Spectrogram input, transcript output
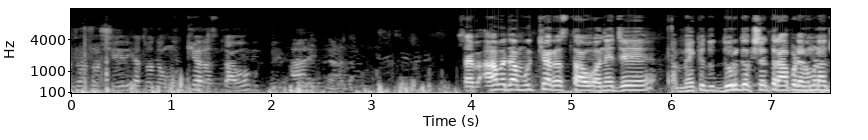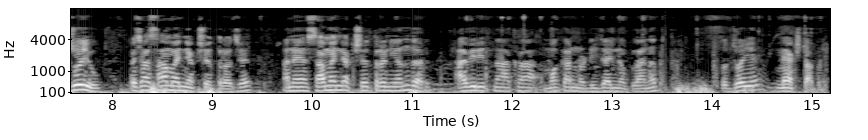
અથવા તો શેરી અથવા તો મુખ્ય રસ્તાઓ આ રીતના હતા. સાહેબ, આ બધા મુખ્ય રસ્તાઓ અને જે મેં કીધું દુર્ગ ક્ષેત્ર આપણે હમણાં જોયું, પછી આ સામાન્ય ક્ષેત્ર છે. અને સામાન્ય ક્ષેત્રની અંદર આવી રીતના આખા મકાનનો ડિઝાઇનનો પ્લાન હતો. તો જોઈએ નેક્સ્ટ આપણે.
